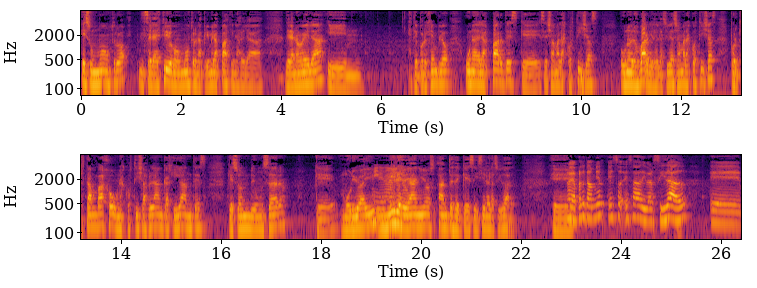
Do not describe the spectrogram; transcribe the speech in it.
es un monstruo, se la describe como un monstruo en las primeras páginas de la, de la novela, y este, por ejemplo, una de las partes que se llama Las Costillas, uno de los barrios de la ciudad se llama Las Costillas, porque están bajo unas costillas blancas gigantes, que son de un ser que murió ahí miles de años antes de que se hiciera la ciudad. Eh, No, y aparte también eso, esa diversidad eh,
